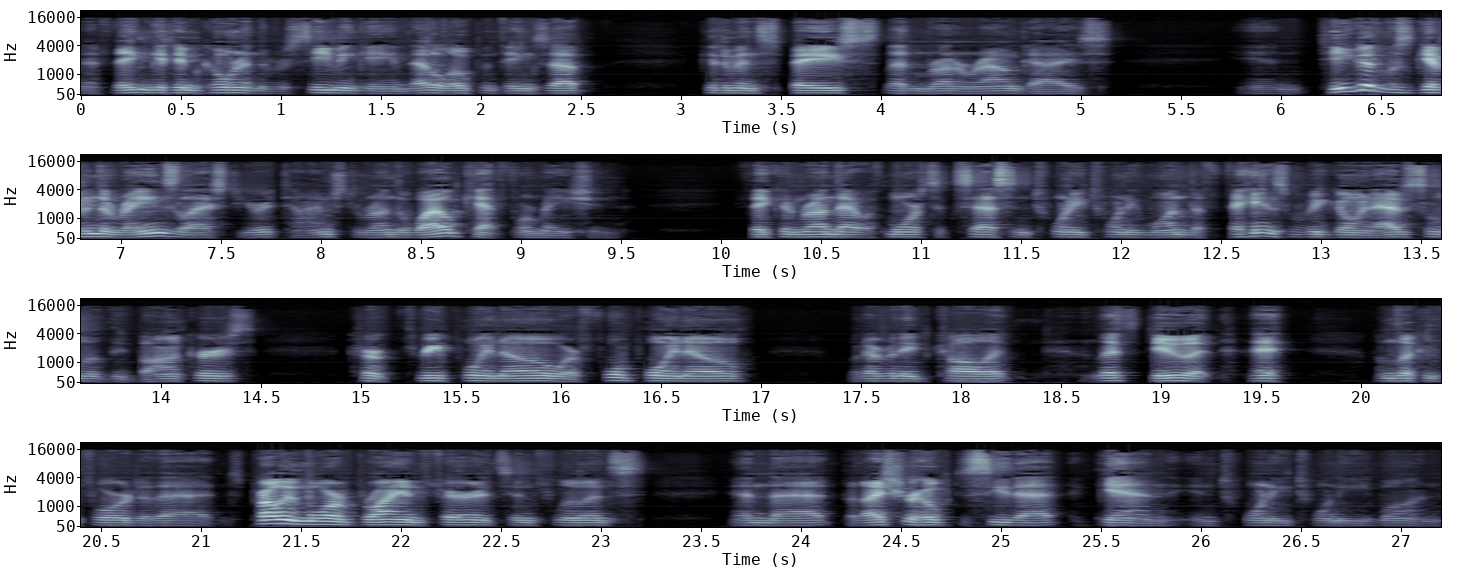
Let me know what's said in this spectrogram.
And if they can get him going in the receiving game, that'll open things up, get him in space, let him run around guys. And T. Good was given the reins last year at times to run the Wildcat formation. If they can run that with more success in 2021, the fans will be going absolutely bonkers. Kirk 3.0 or 4.0, whatever they'd call it. Let's do it. I'm looking forward to that. It's probably more Brian Ferentz influence in that, but I sure hope to see that again in 2021.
